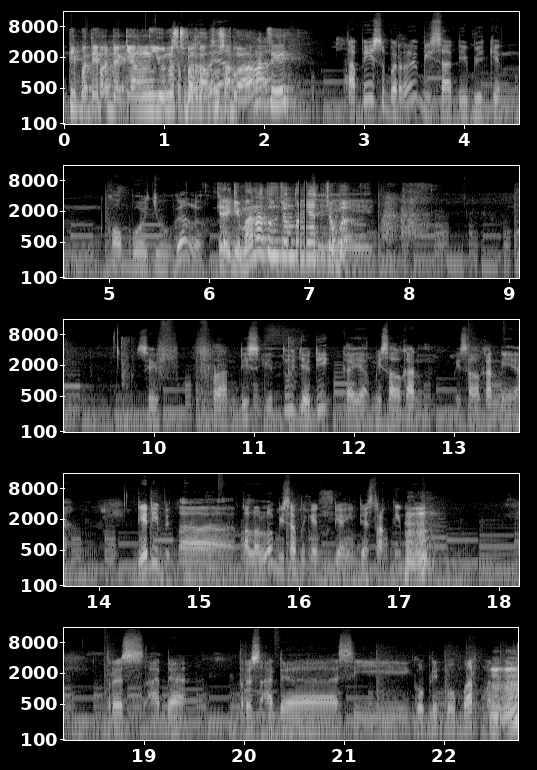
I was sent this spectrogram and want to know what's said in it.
tipe-tipe deck yang Yunus bakal susah banget ah. sih. Tapi sebenarnya bisa dibikin combo juga loh. Kayak gimana tuh contohnya? si- Coba. si Frandis itu jadi kayak misalkan misalkan nih ya dia di eh, kalau lo bisa bikin dia indestructible Hmm. terus ada terus ada si Goblin Bombardment Mm-mm.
